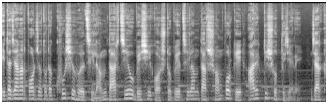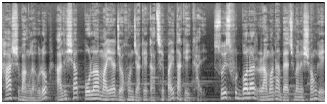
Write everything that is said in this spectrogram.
এটা জানার পর যতটা খুশি হয়েছিলাম, তার চেয়েও বেশি কষ্ট পেয়েছিলাম তার সম্পর্কে আরেকটি সত্যি জেনে। যার খাস বাংলা হলো আলিশা পোলা মাইয়া যখন যাকে কাছে পায় তাকেই খায়। সুইস ফুটবলার রামানা ব্যাচম্যানের সঙ্গে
